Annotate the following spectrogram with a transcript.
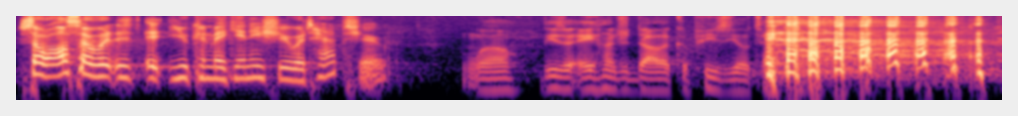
So also, it, it, you can make any shoe a tap shoe. Well, these are eight hundred dollar Capezio taps.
